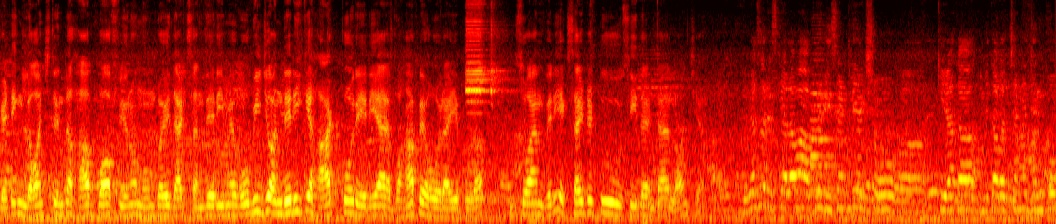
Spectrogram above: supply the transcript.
getting launch in the hub of you know Mumbai that's Andheri में। वो भी जो अंधेरी के हार्ड कोर एरिया है वहाँ पे हो रहा है ये पूरा। So I am very excited to see the entire launch यार सर इसके अलावा आपने रिसेंटली एक शो किया था अमिताभ बच्चन ने जिनको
